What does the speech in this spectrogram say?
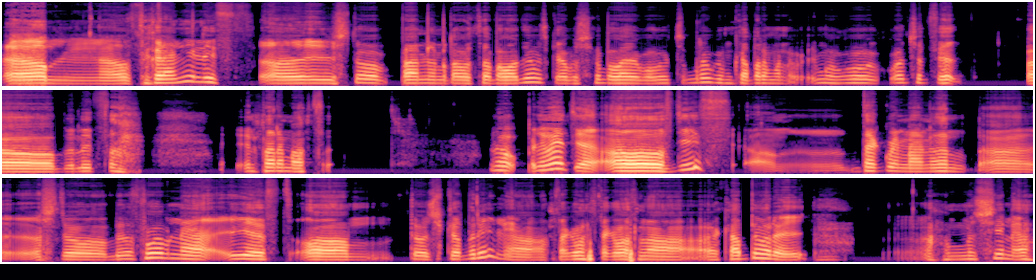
эм, сохранились, э, и что помимо того, что была девушка, я еще была его лучшим другом, которому ему хочется э, делиться информацией. Ну, понимаете, э, здесь э, такой момент, э, что, безусловно, есть э, точка зрения, согласно, которой мужчина,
